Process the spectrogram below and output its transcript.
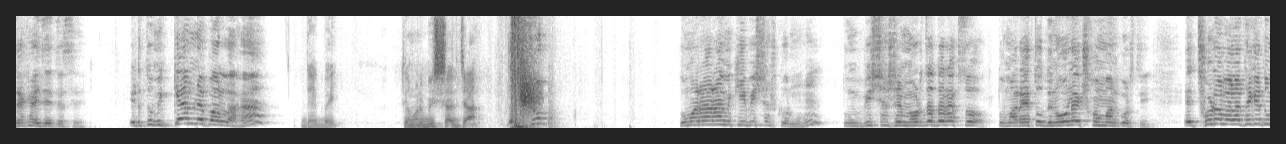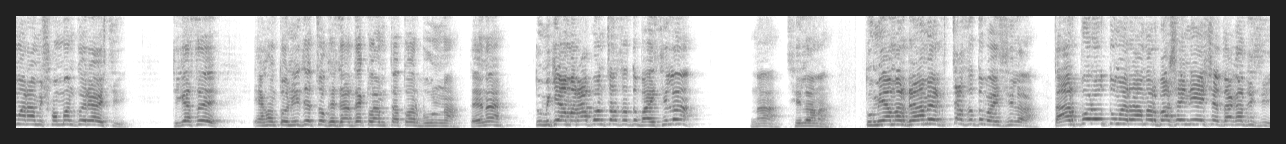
দেখাই যাইতেছে। এটা তুমি কেমনে পারলা হ্যাঁ? দেখ ভাই তুই আমার বিশ্বাস যা। তোমার আর আমি কি বিশ্বাস করব হুম? তুমি বিশ্বাসের মর্যাদা রাখছো তোমার এতদিন অনেক সম্মান করছি। এই ছোটবেলা থেকে তোমার আমি সম্মান করে আসছি ঠিক আছে? এখন তো নিজের চোখে যা দেখলাম তা তো আর ভুল না তাই না? তুমি কি আমার আপন চাচা তো ভাই ছিলা? না ছিল না। তুমি আমার গ্রামের চাচা তো ভাই ছিলা। তারপরেও তোমার আমার বাসায় নিয়ে এসে জায়গা দিছি।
